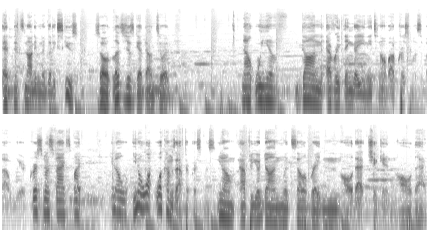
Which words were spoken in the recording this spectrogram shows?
And it's not even a good excuse. So let's just get down to it. Now, we have done everything that you need to know about Christmas, about weird Christmas facts, but you know, you know what what comes after Christmas? You know, after you're done with celebrating all that chicken, all that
